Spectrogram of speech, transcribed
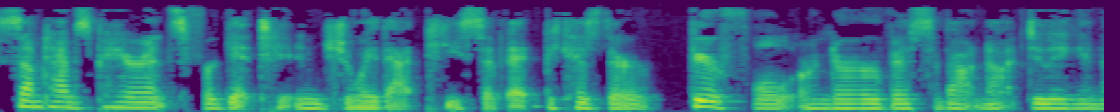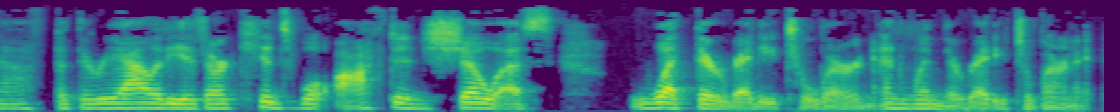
sometimes parents forget to enjoy that piece of it because they're fearful or nervous about not doing enough. But the reality is, our kids will often show us what they're ready to learn and when they're ready to learn it.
